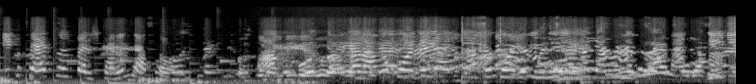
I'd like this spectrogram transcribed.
మీకు శాశ్వత పరిష్కారం చేస్తాం డీటీ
